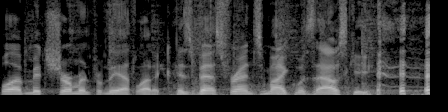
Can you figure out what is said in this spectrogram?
we'll have Mitch Sherman from The Athletic. His best friend's Mike Wazowski.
